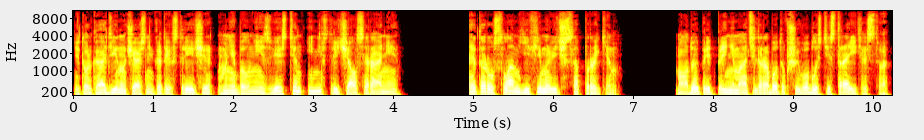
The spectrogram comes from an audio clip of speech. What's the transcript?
И только один участник этой встречи мне был неизвестен и не встречался ранее. Это Руслан Ефимович Сапрыкин, молодой предприниматель, работавший в области строительства.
